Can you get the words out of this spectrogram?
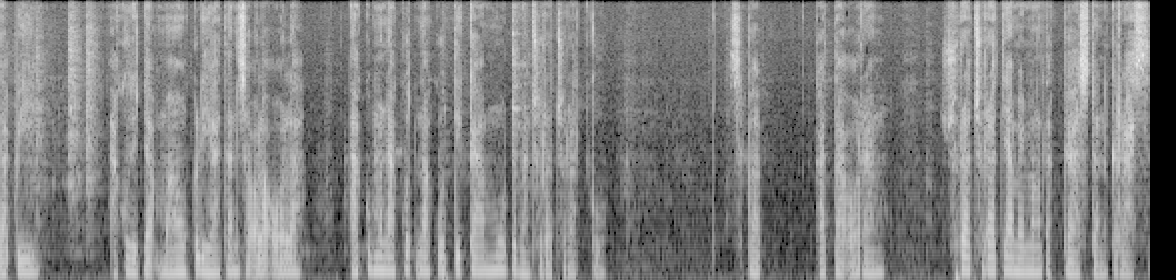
Tapi aku tidak mau kelihatan seolah-olah aku menakut-nakuti kamu dengan surat-suratku. Sebab kata orang, surat-suratnya memang tegas dan keras.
